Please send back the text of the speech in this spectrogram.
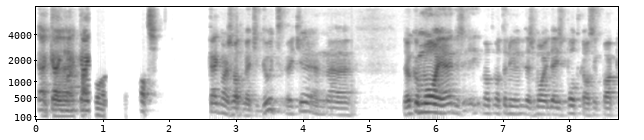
Ja, kijk maar, kijk, wat. kijk maar eens wat met je doet, weet je. En dat is ook een mooi, hè. Dus wat, wat er nu, dat is mooi in deze podcast, ik pak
